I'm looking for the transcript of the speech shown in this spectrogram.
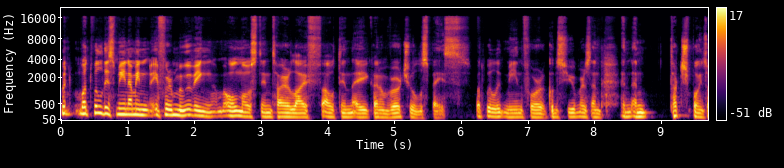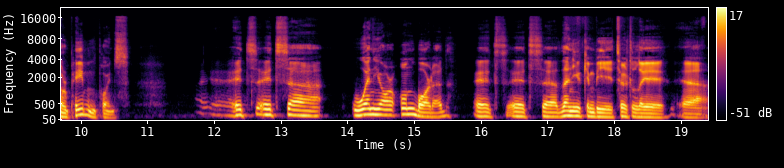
But what will this mean? I mean, if we're moving almost entire life out in a kind of virtual space, what will it mean for consumers and and, and touch points or payment points? it's it's uh, when you're onboarded it's it's uh, then you can be totally uh,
